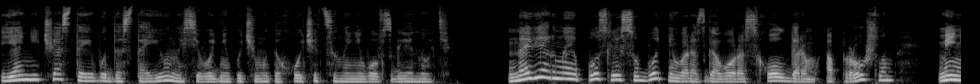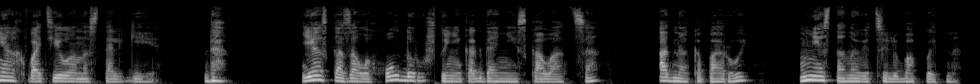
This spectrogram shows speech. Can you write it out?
Я не часто его достаю, но сегодня почему-то хочется на него взглянуть. Наверное, после субботнего разговора с Холдером о прошлом меня охватила ностальгия. Да, я сказала Холдеру, что никогда не искала отца, однако порой мне становится любопытно.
